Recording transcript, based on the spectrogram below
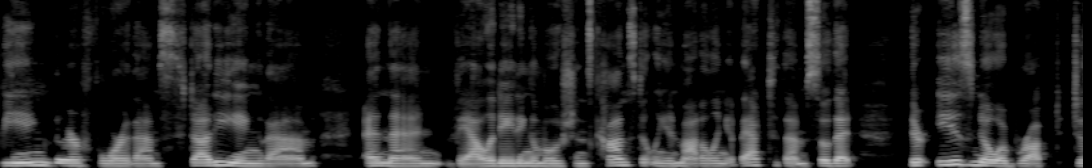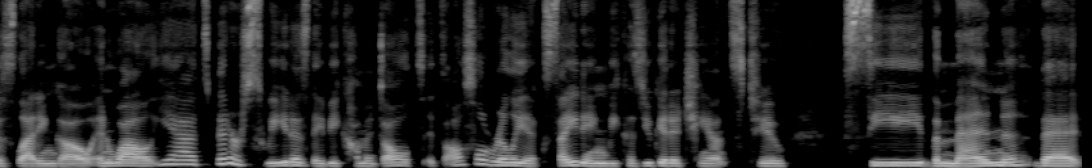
being there for them studying them and then validating emotions constantly and modeling it back to them so that there is no abrupt just letting go. And while, yeah, it's bittersweet as they become adults, it's also really exciting because you get a chance to see the men that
